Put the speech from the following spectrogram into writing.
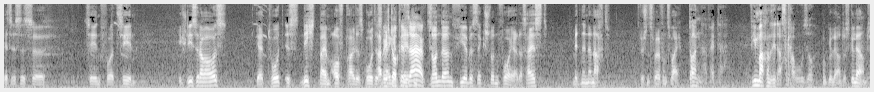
Jetzt ist es äh, zehn vor zehn. Ich schließe daraus, der Tod ist nicht beim Aufprall des Bootes Hab ich doch eingetreten, gesagt. sondern vier bis sechs Stunden vorher. Das heißt, mitten in der Nacht. Zwischen zwölf und zwei. Donnerwetter. Wie machen Sie das, Caruso? Und gelernt ist gelernt.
